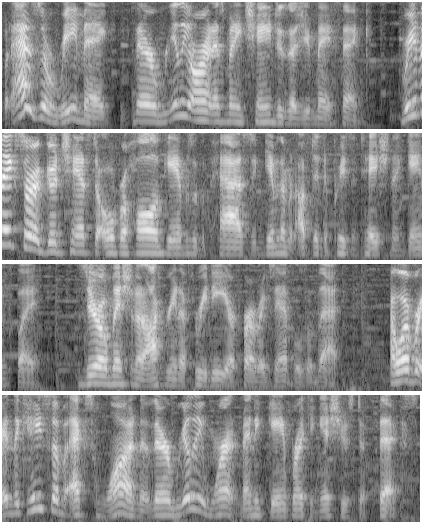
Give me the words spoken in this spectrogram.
But as a remake, there really aren't as many changes as you may think. Remakes are a good chance to overhaul games of the past and give them an updated presentation and gameplay. Zero Mission and Ocarina 3D are firm examples of that. However, in the case of X1, there really weren't many game-breaking issues to fix.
